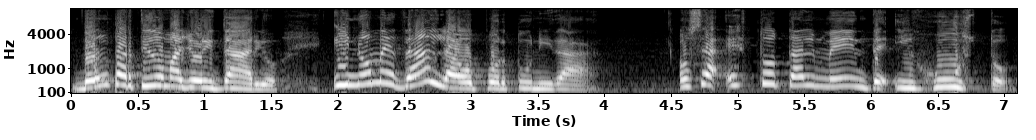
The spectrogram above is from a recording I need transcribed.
de un partido mayoritario y no me dan la oportunidad. O sea, es totalmente injusto.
